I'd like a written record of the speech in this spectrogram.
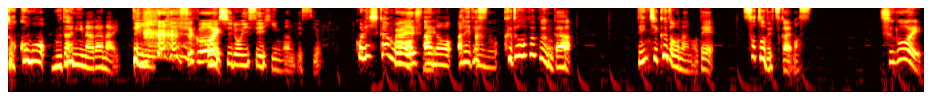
どこも無駄にならないっていう すごい。面白い製品なんですよ。これしかもね。あのあれです。駆動部分が電池駆動なので外で使えます。すごい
